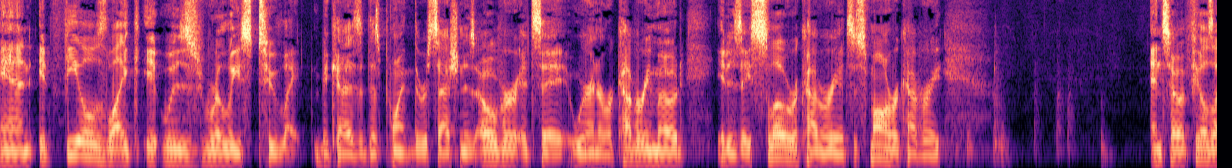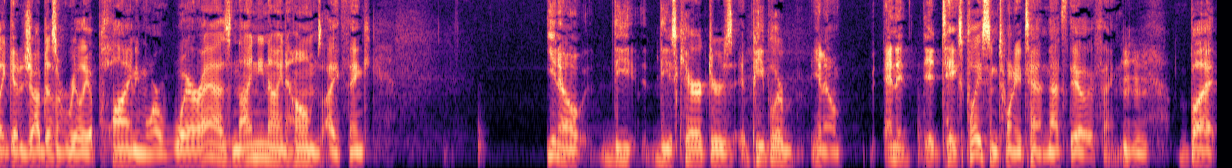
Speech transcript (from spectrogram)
And it feels like it was released too late because at this point the recession is over. It's a we're in a recovery mode. It is a slow recovery. It's a small recovery, and so it feels like Get a Job doesn't really apply anymore. Whereas 99 Homes, I think you know the these characters people are you know and it, it takes place in 2010 that's the other thing mm-hmm. but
